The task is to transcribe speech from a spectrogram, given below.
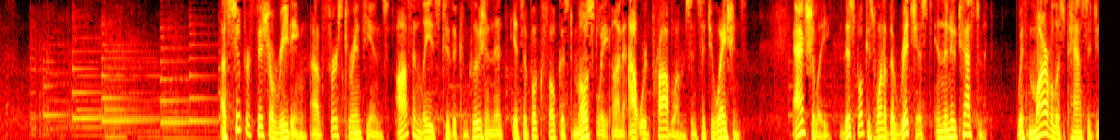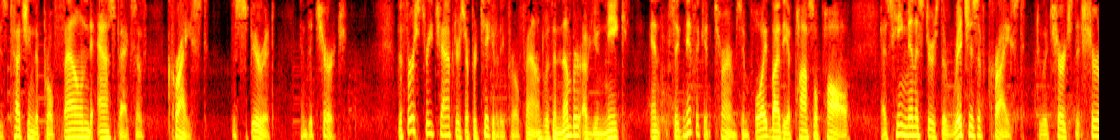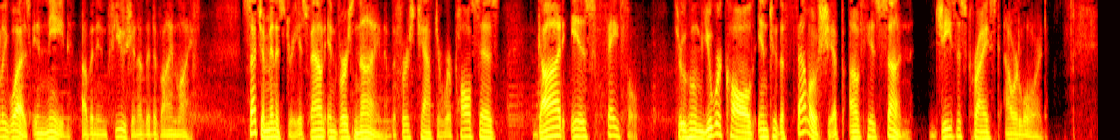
A superficial reading of 1 Corinthians often leads to the conclusion that it's a book focused mostly on outward problems and situations. Actually, this book is one of the richest in the New Testament, with marvelous passages touching the profound aspects of Christ, the Spirit, and the Church. The first three chapters are particularly profound, with a number of unique and significant terms employed by the Apostle Paul as he ministers the riches of Christ to a church that surely was in need of an infusion of the divine life. Such a ministry is found in verse 9 of the first chapter where Paul says, God is faithful, through whom you were called into the fellowship of his Son, Jesus Christ our Lord.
